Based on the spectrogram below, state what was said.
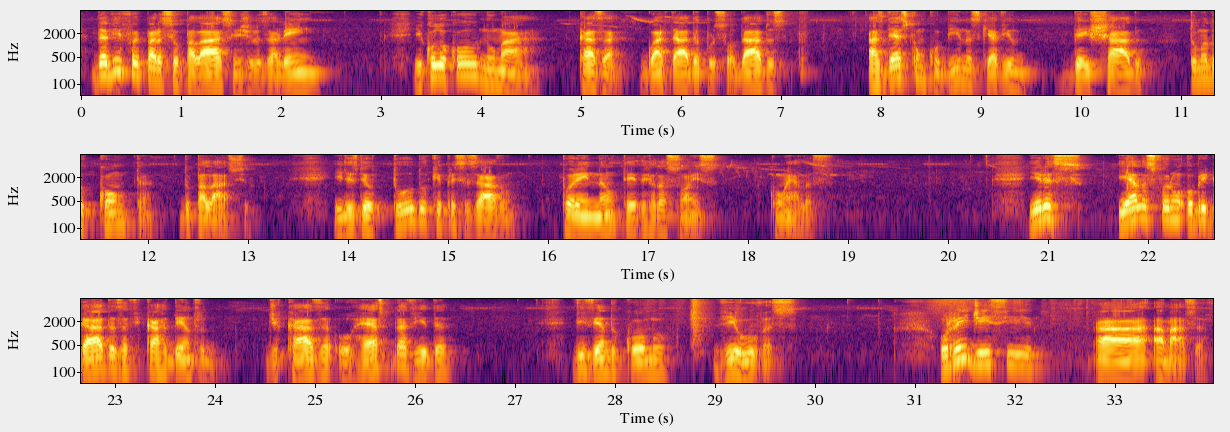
Davi foi para o seu palácio em Jerusalém e colocou numa casa guardada por soldados as dez concubinas que haviam deixado tomando conta do palácio. E lhes deu tudo o que precisavam, porém não teve relações com elas. E, eles, e elas foram obrigadas a ficar dentro de casa o resto da vida, vivendo como viúvas. O rei disse a Amasa:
